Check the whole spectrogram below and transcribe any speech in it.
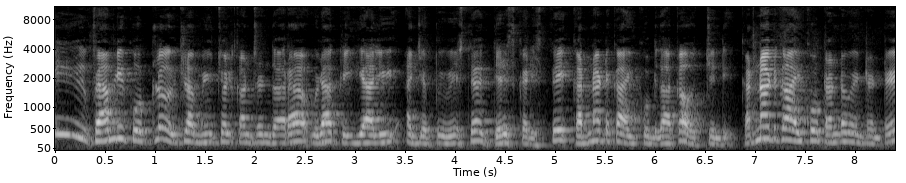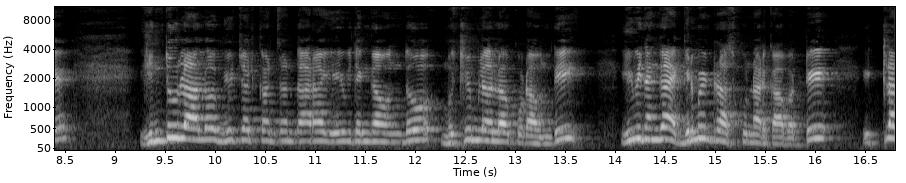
ఈ ఫ్యామిలీ కోర్టులో ఇట్లా మ్యూచువల్ కన్సర్న్ ద్వారా విడాకులు ఇవ్వాలి అని చెప్పి వేస్తే తిరస్కరిస్తే కర్ణాటక హైకోర్టు దాకా వచ్చింది. కర్ణాటక హైకోర్టు అనడం ఏంటంటే హిందువులలో మ్యూచువల్ కన్సర్న్ ద్వారా ఏ విధంగా ఉందో ముస్లింలలో కూడా ఉంది. ఈ విధంగా అగ్రిమెంట్ రాసుకున్నారు కాబట్టి ఇట్లా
